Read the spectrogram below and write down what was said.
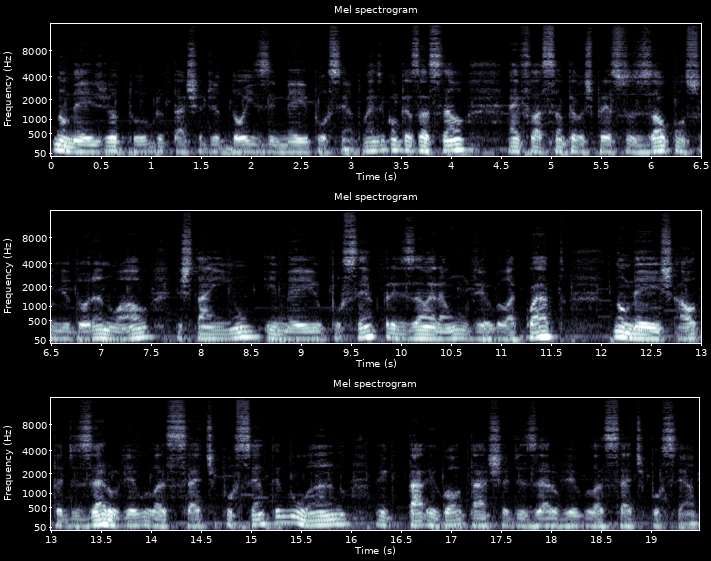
No mês de outubro, taxa de 2,5%. Mas, em compensação, a inflação pelos preços ao consumidor anual está em 1,5%, previsão era 1,4%. No mês, alta de 0,7% e no ano, igual taxa de 0,7%.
